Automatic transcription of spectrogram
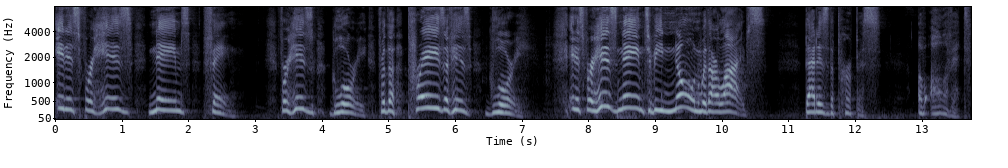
It is for his name's fame, for his glory, for the praise of his glory. It is for his name to be known with our lives. That is the purpose of all of it.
